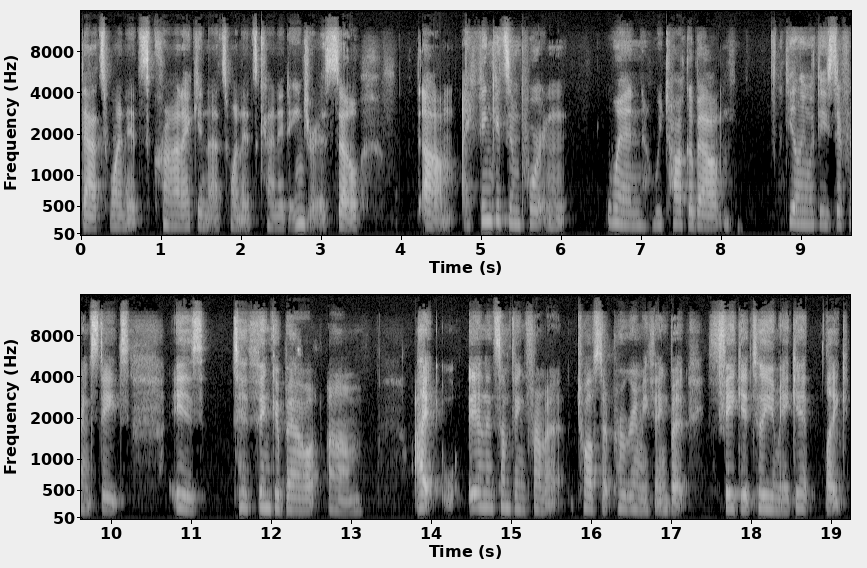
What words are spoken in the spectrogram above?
that's when it's chronic and that's when it's kind of dangerous. So um, i think it's important when we talk about dealing with these different states is to think about um, I and it's something from a 12 step programming thing, but fake it till you make it. Like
